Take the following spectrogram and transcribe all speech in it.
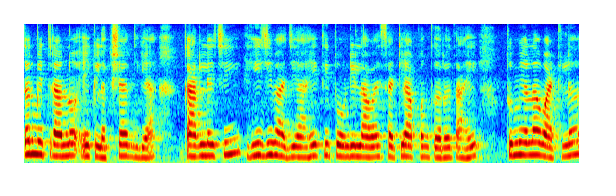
तर मित्रांनो एक लक्षात घ्या कारल्याची ही जी भाजी आहे ती तोंडी लावायसाठी आपण करत आहे. तुम्हाला वाटलं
